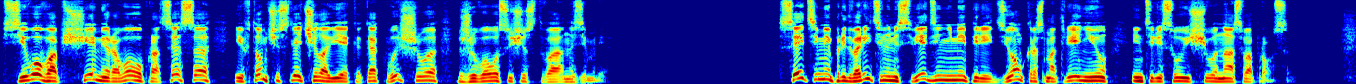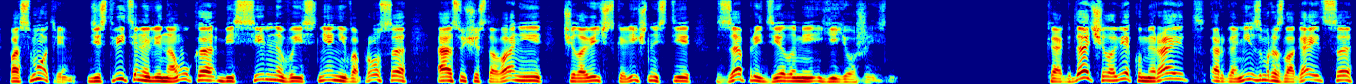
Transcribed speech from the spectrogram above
всего вообще мирового процесса и в том числе человека, как высшего живого существа на Земле. С этими предварительными сведениями перейдем к рассмотрению интересующего нас вопроса. Посмотрим, действительно ли наука бессильна в выяснении вопроса о существовании человеческой личности за пределами ее жизни. Когда человек умирает, организм разлагается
